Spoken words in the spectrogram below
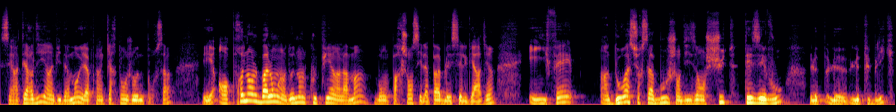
C'est interdit, hein, évidemment, il a pris un carton jaune pour ça. Et en prenant le ballon et en donnant le coup de pied à la main, bon, par chance, il n'a pas blessé le gardien, et il fait un doigt sur sa bouche en disant chut, taisez-vous, le, public,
